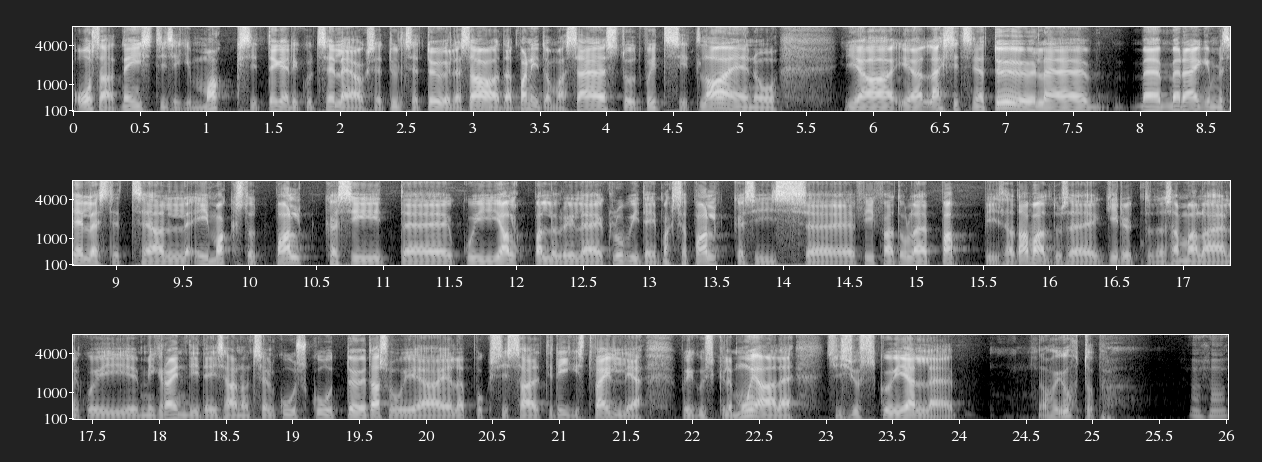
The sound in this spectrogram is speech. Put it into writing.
osad neist isegi maksid tegelikult selle jaoks, et üldse tööle saada, panid oma säästud, võtsid laenu ja, ja läksid sinna tööle. me, me räägime sellest, et seal ei makstud palkasid. kui jalgpallurile klubid ei maksa palka, siis äh, FIFA tuleb appi, saad avalduse kirjutada samal ajal kui migrandid ei saanud seal kuus kuud töötasu ja, ja lõpuks siis saadeti riigist välja või kuskile mujale, siis justkui jälle noh, juhtub mm. -hmm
